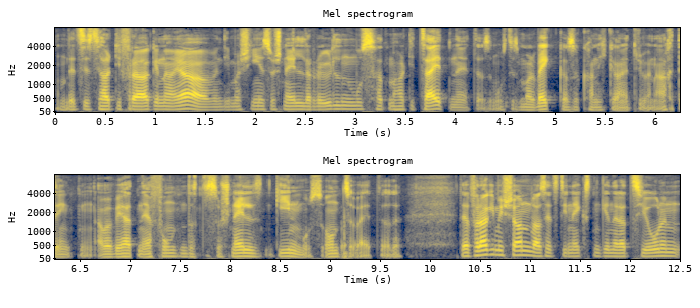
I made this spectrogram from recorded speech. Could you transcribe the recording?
Und jetzt ist halt die Frage, naja, wenn die Maschine so schnell rödeln muss, hat man halt die Zeit nicht. Also muss das mal weg, also kann ich gar nicht drüber nachdenken. Aber wer hat denn erfunden, dass das so schnell gehen muss und so weiter? Oder? Da frage ich mich schon, was jetzt die nächsten Generationen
